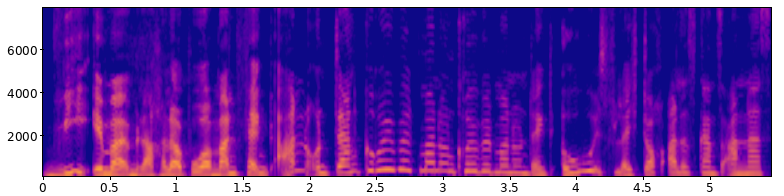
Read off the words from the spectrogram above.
Wie immer im Lachlabor. Man fängt an und dann grübelt man und grübelt man und denkt, oh, ist vielleicht doch alles ganz anders.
